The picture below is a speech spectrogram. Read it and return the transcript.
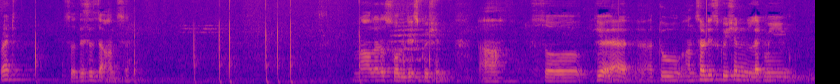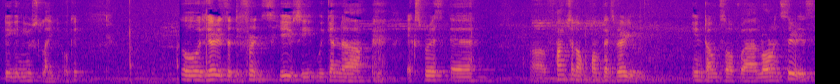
right? So this is the answer. Now let us solve this question. Uh, so here uh, to answer this question let me take a new slide okay? So here is the difference. Here you see we can uh, express a, a, function of complex variable in terms of uh, Laurent series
